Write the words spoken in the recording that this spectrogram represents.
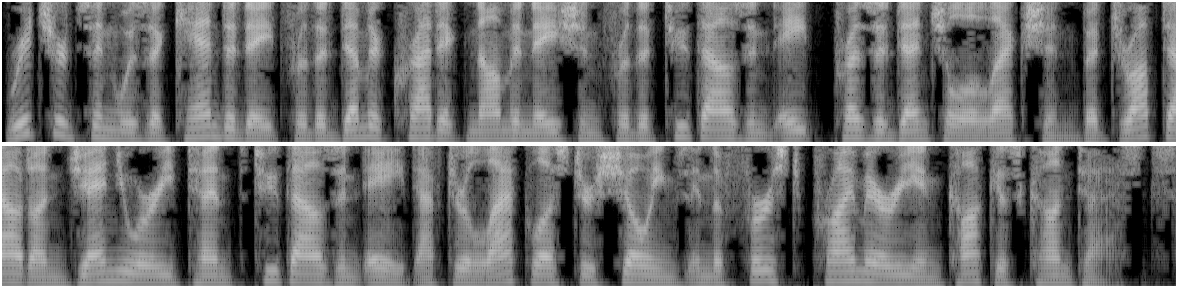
Richardson was a candidate for the Democratic nomination for the 2008 presidential election but dropped out on January 10, 2008 after lackluster showings in the first primary and caucus contests.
